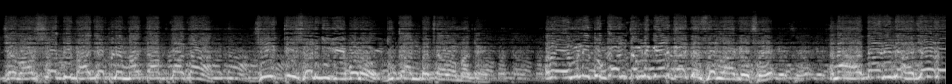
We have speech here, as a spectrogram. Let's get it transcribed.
જે વર્ષોથી ભાજપને મત આપતા હતા જીતી સળગી ગઈ. બોલો, દુકાન બચાવવા માટે. હવે એમની દુકાન તમને ગેરકાયદેસર લાગે છે. અને અદાણીને હજારો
